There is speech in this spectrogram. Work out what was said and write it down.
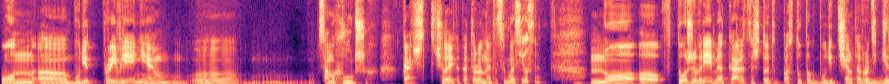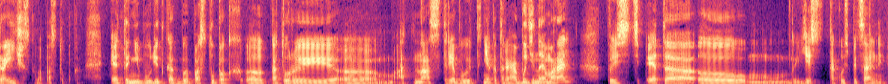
он э, будет проявлением э, самых лучших качеств человека, который на это согласился, но э, в то же время кажется, что этот поступок будет чем-то вроде героического поступка. Это не будет как бы поступок, э, который э, от нас требует некоторая обыденная мораль, то есть это есть такой специальный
